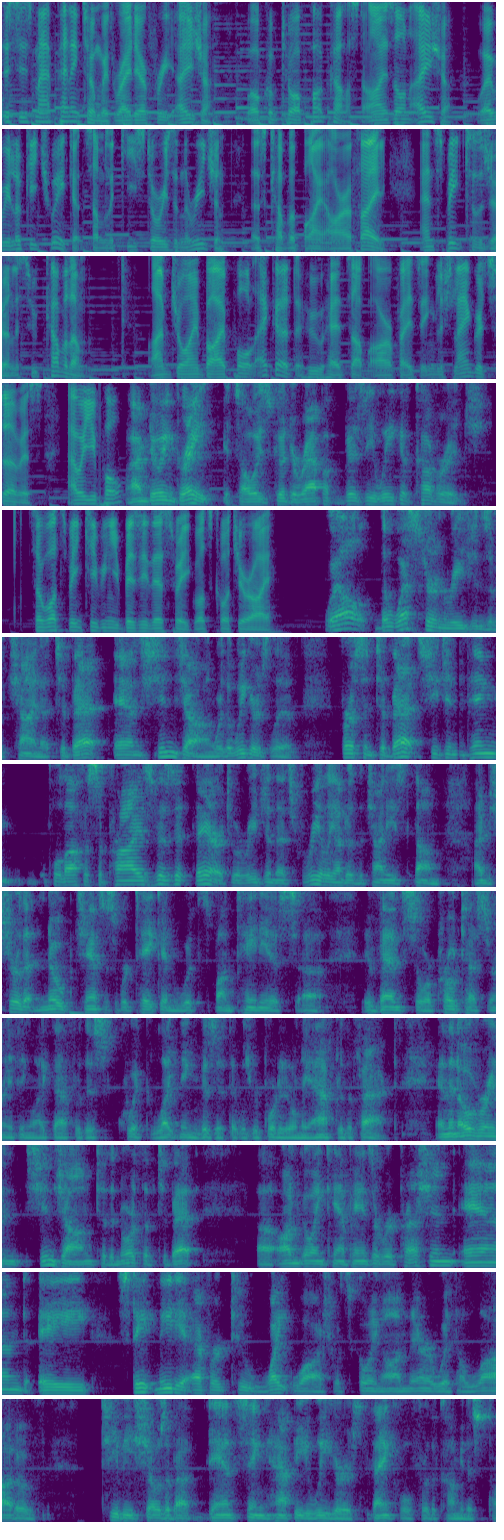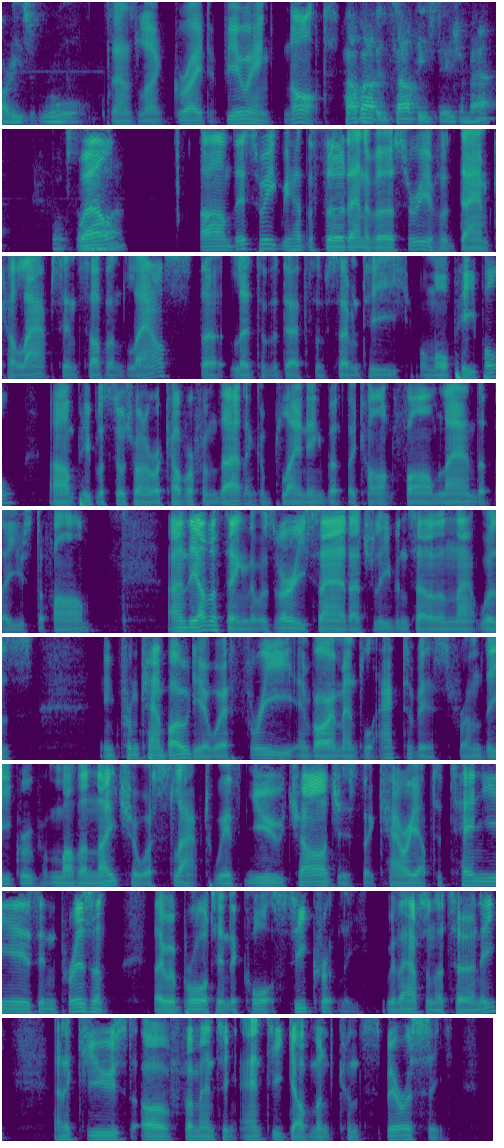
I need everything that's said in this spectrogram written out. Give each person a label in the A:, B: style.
A: This is Matt Pennington with Radio Free Asia. Welcome to our podcast, Eyes on Asia, where we look each week at some of the key stories in the region as covered by RFA and speak to the journalists who cover them. I'm joined by Paul Eckert, who heads up RFA's English language service. How are you, Paul?
B: I'm doing great. It's always good to wrap up a busy week of coverage.
A: So, what's been keeping you busy this week? What's caught your eye?
B: Well, the western regions of China, Tibet and Xinjiang, where the Uyghurs live. First in Tibet, Xi Jinping pulled off a surprise visit there to a region that's really under the Chinese thumb. I'm sure that no chances were taken with spontaneous uh, events or protests or anything like that for this quick lightning visit that was reported only after the fact. And then over in Xinjiang to the north of Tibet, uh, ongoing campaigns of repression and a state media effort to whitewash what's going on there with a lot of TV shows about dancing happy Uyghurs, thankful for the Communist Party's rule.
A: Sounds like great viewing. Not.
B: How about in Southeast Asia, Matt? What's going
A: well,
B: on?
A: Um, this week we had the third anniversary of a dam collapse in southern Laos that led to the deaths of 70 or more people. Um, people are still trying to recover from that and complaining that they can't farm land that they used to farm. And the other thing that was very sad, actually, even sadder than that, was in, from Cambodia, where three environmental activists from the group Mother Nature were slapped with new charges that carry up to 10 years in prison. They were brought into court secretly without an attorney and accused of fomenting anti government conspiracy.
